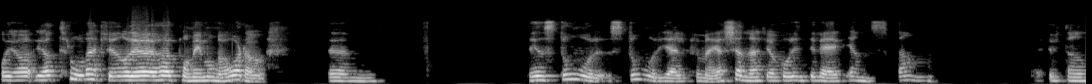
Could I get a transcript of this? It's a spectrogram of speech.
Och jag, jag, tror verkligen, och det har jag hört på mig i många år då, um, det är en stor, stor hjälp för mig. Jag känner att jag går inte iväg ensam. Utan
